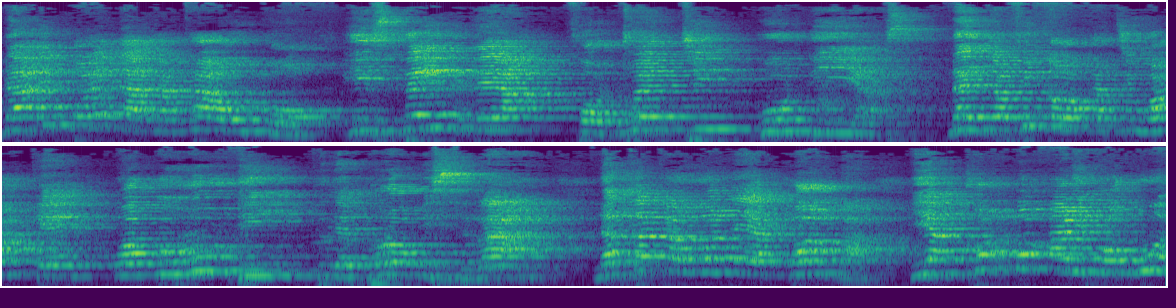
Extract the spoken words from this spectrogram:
na alipoenda akakaa huko, he stayed there for 20 good years, na itafika wakati wake wa kurudi to the promised land. Nataka uone ya kwamba Yakobo alipokuwa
